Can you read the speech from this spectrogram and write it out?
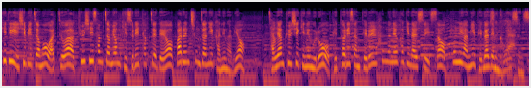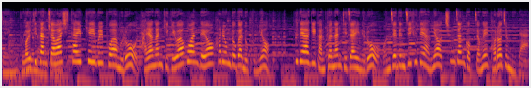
PD 22.5W와 QC 3.0 기술이 탑재되어 빠른 충전이 가능하며 잔량 표시 기능으로 배터리 상태를 한눈에 확인할 수 있어 편리함이 배가 됩니다. 멀티 단자와 C타입 케이블 포함으로 다양한 기기와 호환되어 활용도가 높으며 휴대하기 간편한 디자인으로 언제든지 휴대하며 충전 걱정을 덜어줍니다.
